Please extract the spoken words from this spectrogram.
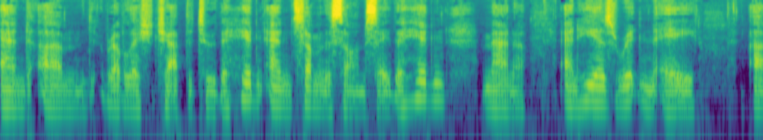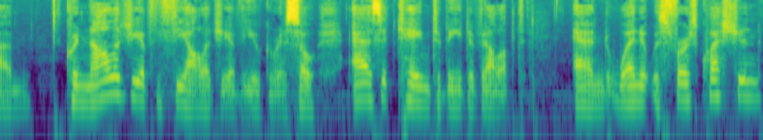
And um, Revelation chapter 2, the hidden, and some of the Psalms say the hidden manna. And he has written a um, chronology of the theology of the Eucharist. So as it came to be developed, and when it was first questioned,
